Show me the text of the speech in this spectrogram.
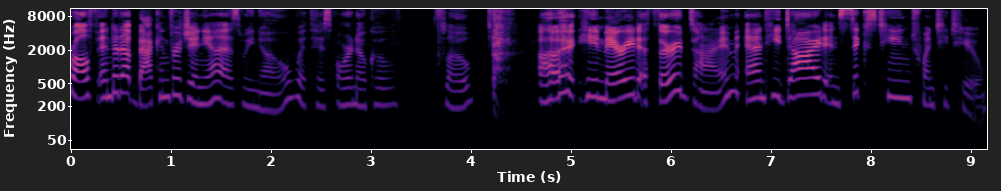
Rolfe ended up back in Virginia, as we know, with his Orinoco flow. Uh, he married a third time and he died in 1622.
